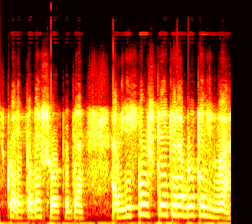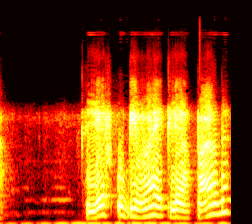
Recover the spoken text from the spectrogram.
вскоре подошел туда, объяснил, что это работа льва. Лев убивает леопарда?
